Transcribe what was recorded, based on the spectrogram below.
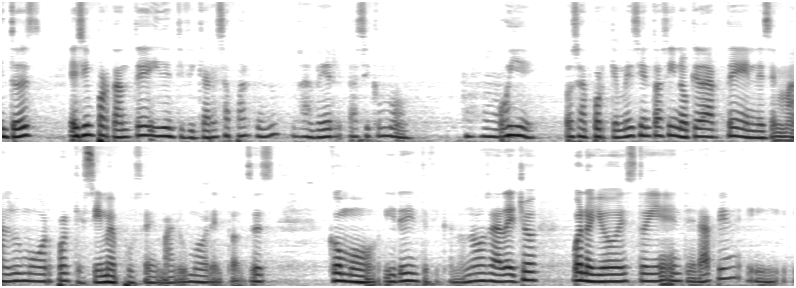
Entonces, es importante identificar esa parte, ¿no? O sea, ver así como, oye, o sea, ¿por qué me siento así? No quedarte en ese mal humor porque sí me puse de mal humor. Entonces, como ir identificando, ¿no? O sea, de hecho, bueno, yo estoy en terapia y,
